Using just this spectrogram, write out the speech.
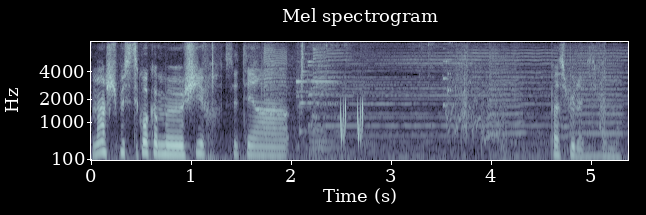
Non, je sais plus c'était quoi comme euh, chiffre. C'était un. Pas celui-là, visiblement.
